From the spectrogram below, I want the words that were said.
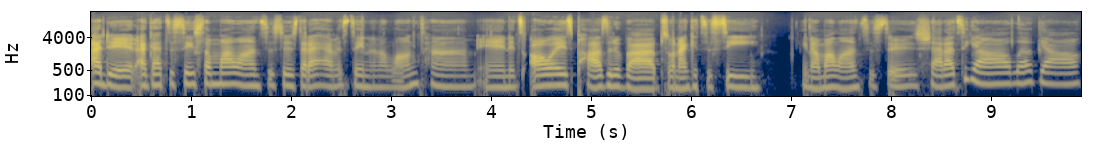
I did. I got to see some of my line sisters that I haven't seen in a long time. And it's always positive vibes when I get to see, you know, my line sisters. Shout out to y'all. Love y'all.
